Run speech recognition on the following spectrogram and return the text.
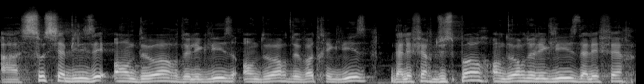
à sociabiliser en dehors de l'église, en dehors de votre église, d'aller faire du sport en dehors de l'église, d'aller faire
